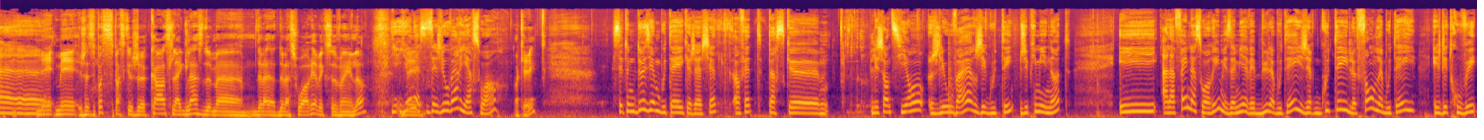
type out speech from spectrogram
Euh, Hmm? Mais, mais je sais pas si c'est parce que je casse la glace de ma de la, de la soirée avec ce vin-là. il y a mais- une acidité. Je l'ai ouvert hier soir. OK. C'est une deuxième bouteille que j'achète, en fait, parce que euh, l'échantillon, je l'ai ouvert, j'ai goûté, j'ai pris mes notes. Et à la fin de la soirée, mes amis avaient bu la bouteille, j'ai goûté le fond de la bouteille et je l'ai trouvé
